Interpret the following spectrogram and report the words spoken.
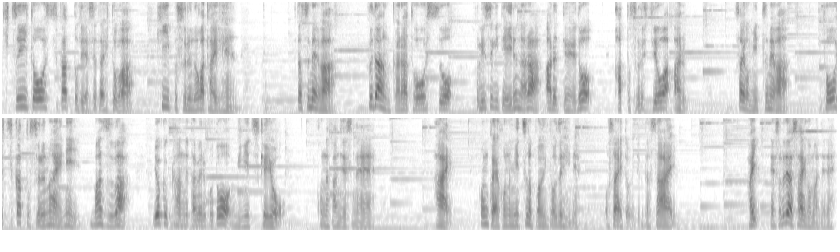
きつい糖質カットで痩せた人は、キープするのが大変。二つ目は、普段から糖質を取りすぎているなら、ある程度カットする必要はある。最後三つ目は、糖質カットする前に、まずはよく噛んで食べることを身につけよう。こんな感じですね。はい。今回はこの3つのポイントをぜひね、押さえておいてください。はい。それでは最後までね、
